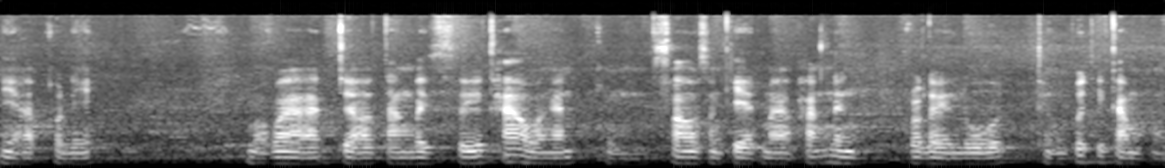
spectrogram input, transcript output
นี่ครับ คนนี้ บอกว่าจะเอาตังค์ไปซื้อข้าวว่างั้น ผมเฝ้าสังเกตมาพักหนึ่งก็เลยรู้ถึงพฤติกรรมของ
